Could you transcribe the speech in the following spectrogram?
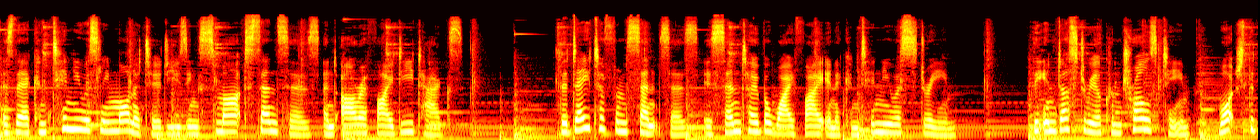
as they are continuously monitored using smart sensors and RFID tags. The data from sensors is sent over Wi Fi in a continuous stream. The industrial controls team watch the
